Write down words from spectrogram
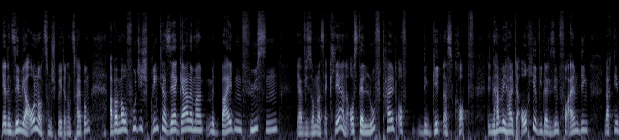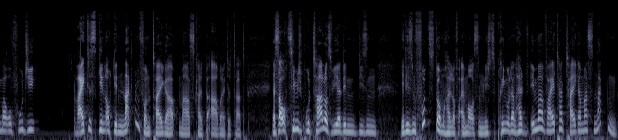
ja den sehen wir auch noch zum späteren Zeitpunkt. Aber Marufuji springt ja sehr gerne mal mit beiden Füßen, ja wie soll man das erklären, aus der Luft halt auf den Gegners Kopf. Den haben wir halt ja auch hier wieder gesehen, vor allem Ding, nachdem Marufuji weitestgehend auch den Nacken von Tiger Mask halt bearbeitet hat. Das sah auch ziemlich brutal aus, wie er den, diesen, ja, diesen Footstorm halt auf einmal aus dem Nichts bringen und dann halt immer weiter Tiger Mask Nacken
